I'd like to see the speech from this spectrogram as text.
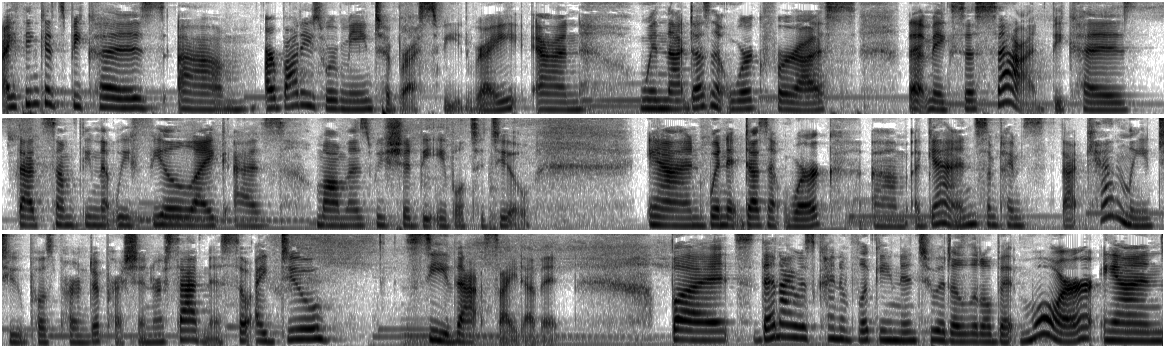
I think it's because um, our bodies were made to breastfeed, right? And when that doesn't work for us, that makes us sad because that's something that we feel like as mamas we should be able to do. And when it doesn't work, um, again, sometimes that can lead to postpartum depression or sadness. So I do see that side of it. But then I was kind of looking into it a little bit more, and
